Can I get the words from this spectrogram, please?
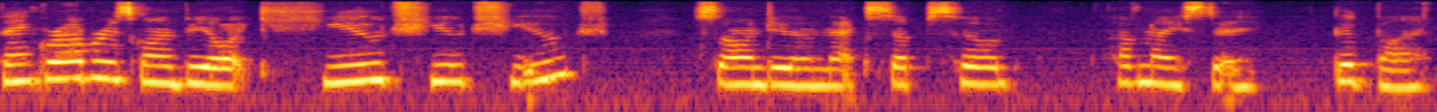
Bank robbery is going to be like huge, huge, huge. So I'm doing next episode. Have a nice day. Goodbye.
